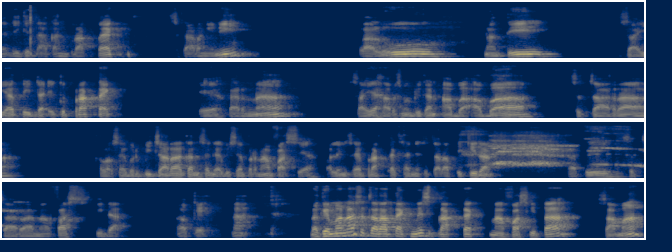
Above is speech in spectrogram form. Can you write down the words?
Jadi kita akan praktek sekarang ini. Lalu nanti saya tidak ikut praktek ya karena saya harus memberikan aba-aba secara kalau saya berbicara kan saya nggak bisa bernafas ya paling saya praktek hanya secara pikiran tapi secara nafas tidak oke nah Bagaimana secara teknis praktek nafas kita? Sama.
